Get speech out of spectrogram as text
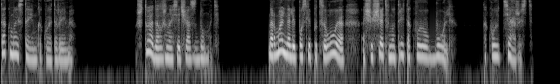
Так мы и стоим какое-то время. Что я должна сейчас думать? Нормально ли после поцелуя ощущать внутри такую боль, такую тяжесть?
